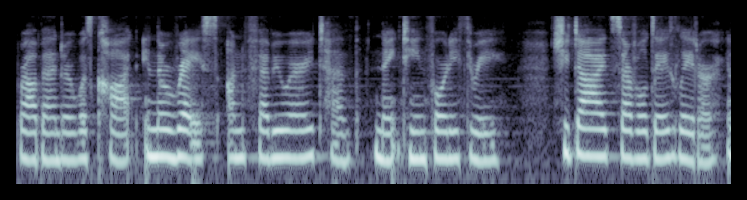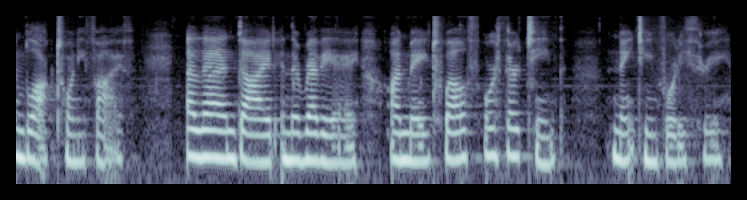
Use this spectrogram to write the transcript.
Brabander was caught in the race on February 10, 1943. She died several days later in Block 25. Hélène died in the Revier on May 12 or 13, 1943.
